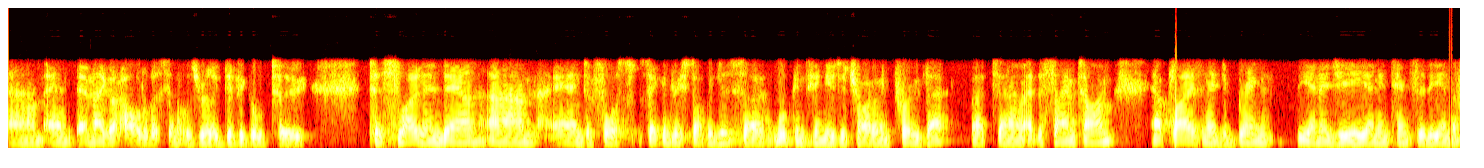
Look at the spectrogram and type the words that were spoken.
um, and and they got hold of us, and it was really difficult to to slow them down um, and to force secondary stoppages. So we'll continue to try to improve that. But um, at the same time, our players need to bring the energy and intensity and the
